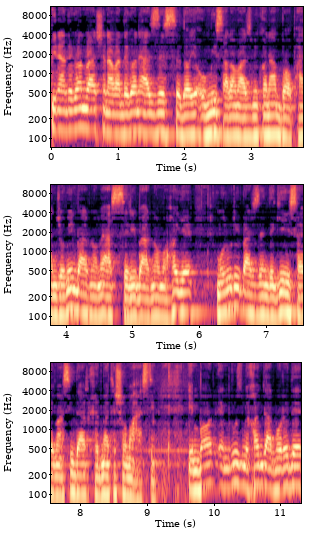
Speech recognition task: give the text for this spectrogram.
بینندگان و شنوندگان عزیز صدای امید سلام عرض می کنم با پنجمین برنامه از سری برنامه های مروری بر زندگی عیسی مسیح در خدمت شما هستیم. این بار امروز می‌خوایم در مورد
